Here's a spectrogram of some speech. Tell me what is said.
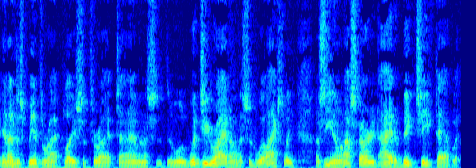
and I just been at the right place at the right time. And I said, well, what did you write on? I said, well, actually, I said you know when I started, I had a Big Chief tablet.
